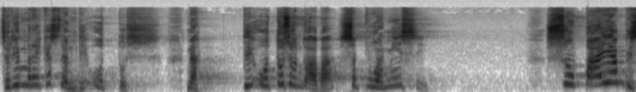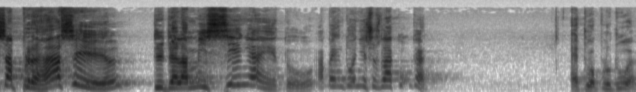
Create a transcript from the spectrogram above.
Jadi mereka sedang diutus. Nah diutus untuk apa? Sebuah misi. Supaya bisa berhasil di dalam misinya itu. Apa yang Tuhan Yesus lakukan? Ayat 22.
